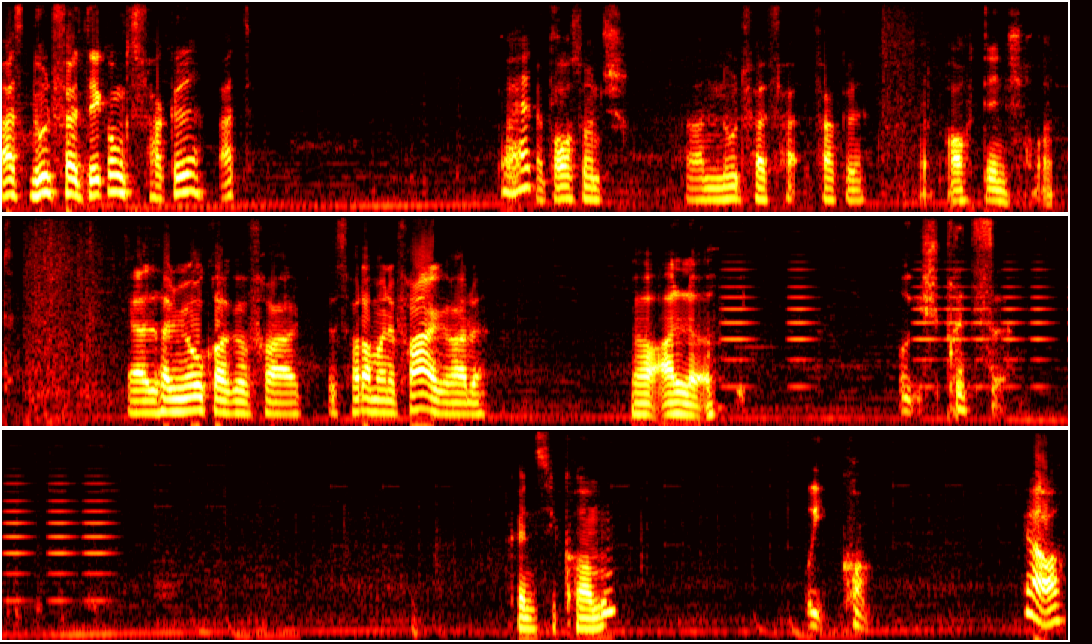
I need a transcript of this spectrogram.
Was? Notfalldeckungsfackel? Was? Was? Er braucht so einen Sch eine Notfallfackel. Er braucht den Schrott. Ja, das habe ich mir auch gerade gefragt. Das war doch meine Frage gerade. Ja, alle. Ui, Spritze. Können Sie kommen? Ui, komm. Ja.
